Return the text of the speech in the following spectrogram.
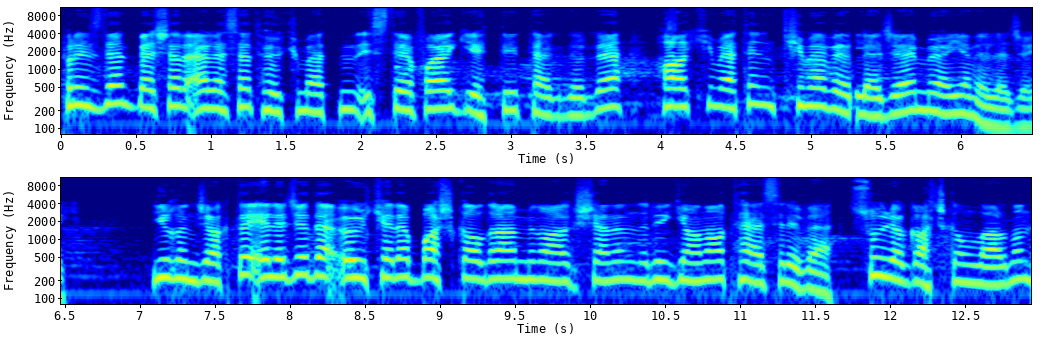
prezident Bəşər Əl-Əsəd hökumətinin istefaya getdiyi təqdirdə hakimiyyətin kimə veriləcəyi müəyyən ediləcək. Yığıncaqda eləcə də ölkədə baş qaldıran münaqişənin regional təsiri və Suriya qaçqınlarının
